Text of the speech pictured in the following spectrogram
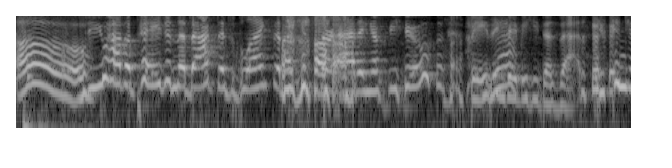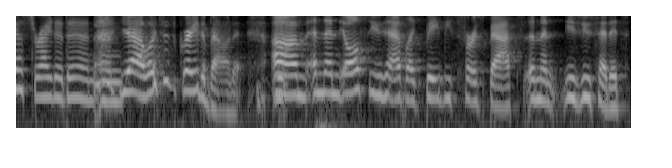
"Oh, Do you have a page in the back that's blank that I can start adding a few? Bathing Yeah. baby, he does that. you can just write it in." And Yeah, which is great about it. Um, and then also you have like baby's first baths, and then as you said, it's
